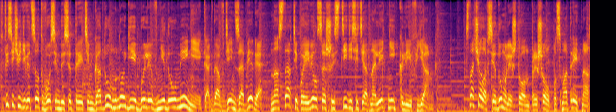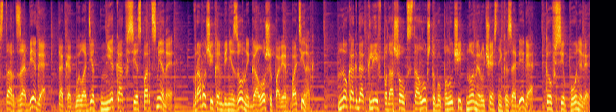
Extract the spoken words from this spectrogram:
В 1983 году многие были в недоумении, когда в день забега на старте появился 61-летний Клифф Янг. Сначала все думали, что он пришел посмотреть на старт забега, так как был одет не как все спортсмены, в рабочий комбинезон и галоши поверх ботинок – но когда Клифф подошел к столу, чтобы получить номер участника забега, то все поняли,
